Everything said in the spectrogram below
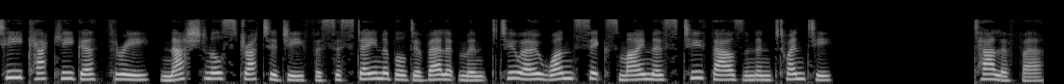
Te Kakeega 3, National Strategy for Sustainable Development 2016–2020 Talifa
